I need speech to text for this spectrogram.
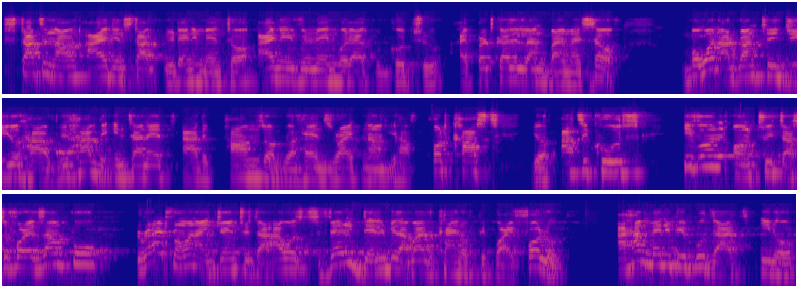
starting out, I didn't start with any mentor. I didn't even know anybody I could go to. I practically learned by myself. But what advantage do you have? You have the internet at the palms of your hands right now. You have podcasts, you have articles, even on Twitter. So, for example, right from when I joined Twitter, I was very deliberate about the kind of people I follow. I have many people that, you know,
